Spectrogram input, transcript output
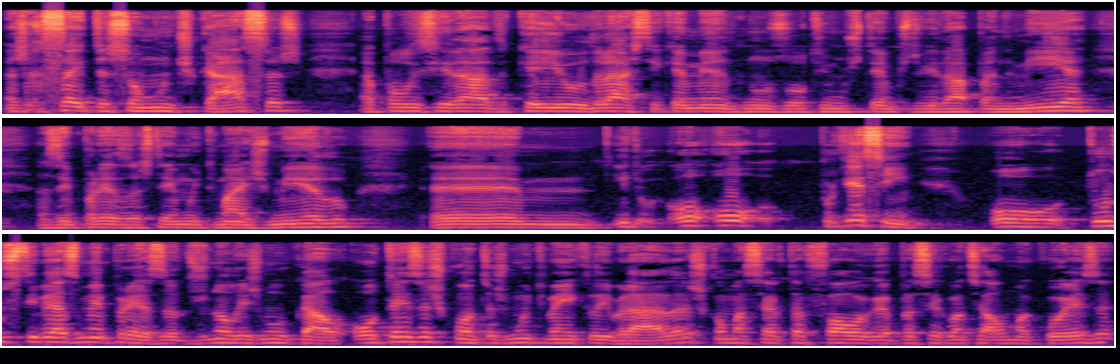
As receitas são muito escassas, a publicidade caiu drasticamente nos últimos tempos devido à pandemia, as empresas têm muito mais medo. Um, e, ou, ou, porque assim, ou tu, se tiveres uma empresa de jornalismo local, ou tens as contas muito bem equilibradas, com uma certa folga para se acontecer alguma coisa,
